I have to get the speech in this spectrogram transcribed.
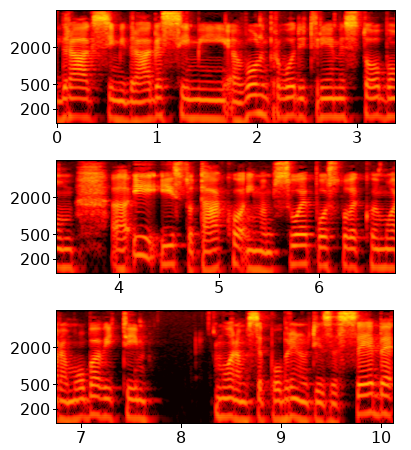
drag si mi, draga si mi, volim provoditi vrijeme s tobom i isto tako imam svoje poslove koje moram obaviti moram se pobrinuti za sebe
